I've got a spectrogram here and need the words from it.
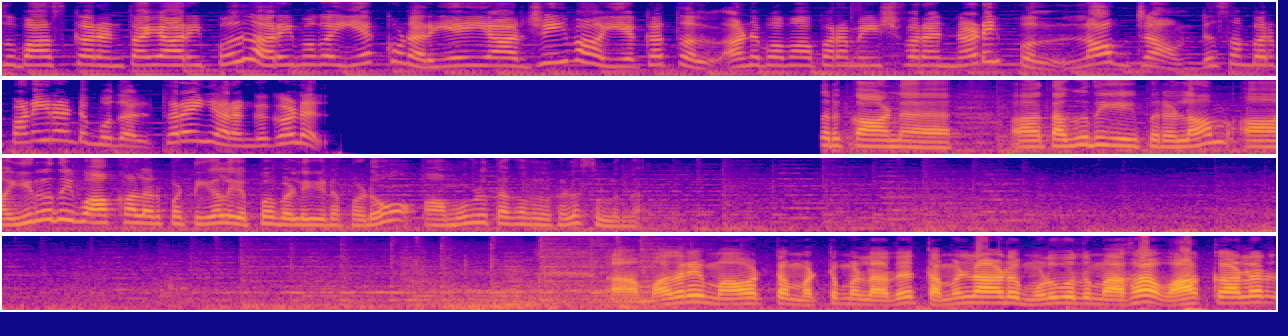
சுபாஸ்கரன் தயாரிப்பில் அறிமுக இயக்குனர் ஏ ஆர் ஜீவா இயக்கத்தில் அனுபமா பரமேஸ்வரன் நடிப்பில் லாக்டவுன் டிசம்பர் பனிரெண்டு முதல் திரையரங்குகளில். அதற்கான தகுதியை பெறலாம். இறுதி வாக்காளர் பட்டியல் எப்போ வெளியிடப்படும்? முழு தகவல்களை சொல்லுங்க. மதுரை மாவட்டம் மட்டுமல்லாது தமிழ்நாடு முழுவதுமாக வாக்காளர்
